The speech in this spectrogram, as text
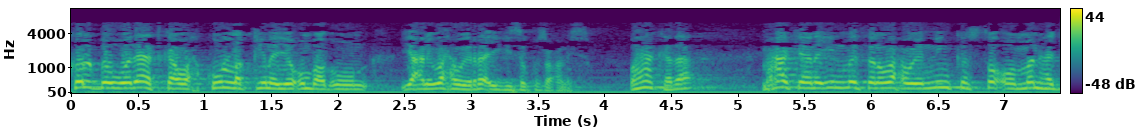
kolba wadaadkaa wax kuu laqinayo unbaad uun yani waxa weye ra'yigiisa ku soconaysa wahaakada maxaa keenay in maalan waxa weye nin kasta oo manhaj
